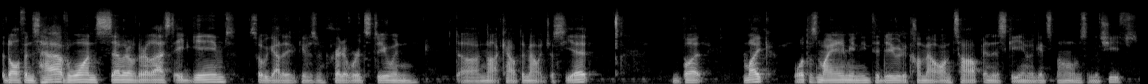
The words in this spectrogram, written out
the Dolphins have won seven of their last eight games, so we got to give some credit where it's due and uh, not count them out just yet. But Mike, what does Miami need to do to come out on top in this game against Mahomes and the Chiefs?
